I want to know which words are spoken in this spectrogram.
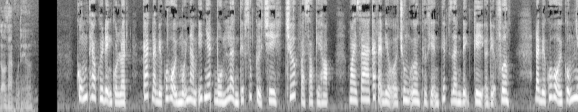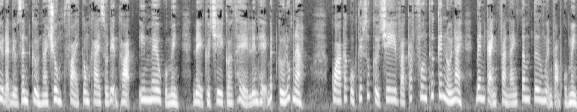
rõ ràng cụ thể hơn. Cũng theo quy định của luật các đại biểu quốc hội mỗi năm ít nhất 4 lần tiếp xúc cử tri trước và sau kỳ họp. Ngoài ra các đại biểu ở trung ương thực hiện tiếp dân định kỳ ở địa phương đại biểu Quốc hội cũng như đại biểu dân cử nói chung phải công khai số điện thoại, email của mình để cử tri có thể liên hệ bất cứ lúc nào. Qua các cuộc tiếp xúc cử tri và các phương thức kết nối này, bên cạnh phản ánh tâm tư nguyện vọng của mình,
